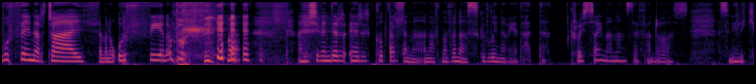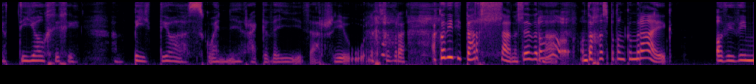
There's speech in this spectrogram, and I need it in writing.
wrthyn ar traeth, a maen nhw wrthi yn y bwthyn. yma. a nes i fynd i'r, er clwb darllen yma, a nath na ddynas gyflwyno fi, a dad, dad, croeso i Manon Steffan Ros, a sy'n ni licio diolch i chi am beidio a sgwennu rhagfeidd a rhyw yn eich llyfrau. Ac oedd hi wedi darllen y llyfr yma, oh. ond achos bod o'n Gymraeg, oedd hi ddim,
